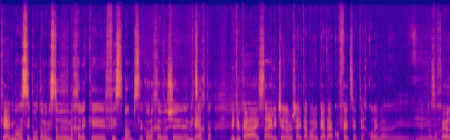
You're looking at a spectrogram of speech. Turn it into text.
כן. נגמר הסיפור, אתה לא מסתובב ומחלק פיסט במפס לכל החבר'ה שניצחת. בדיוק הישראלית שלנו שהייתה באולימפיאדה הקופצת, איך קוראים לה? אה, אני לא זוכר.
